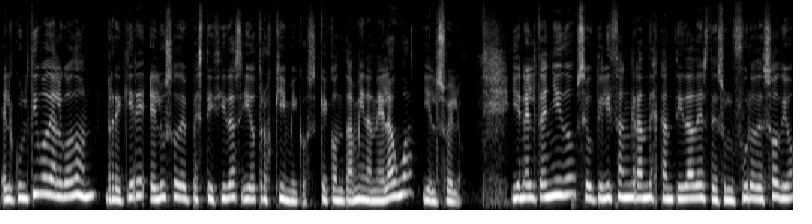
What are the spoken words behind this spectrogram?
El cultivo de algodón requiere el uso de pesticidas y otros químicos que contaminan el agua y el suelo. Y en el teñido se utilizan grandes cantidades de sulfuro de sodio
